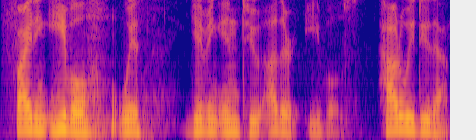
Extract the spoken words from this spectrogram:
fighting evil with giving into other evils. How do we do that?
